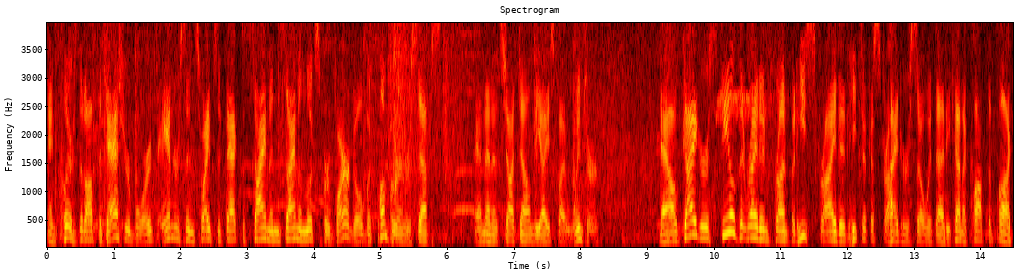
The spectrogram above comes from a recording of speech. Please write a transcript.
and clears it off the dasher boards. Anderson swipes it back to Simon. Simon looks for Vargo, but Pumper intercepts, and then it's shot down the ice by Winter. Now Geiger steals it right in front, but he strided. He took a stride or so with that. He kind of caught the puck.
